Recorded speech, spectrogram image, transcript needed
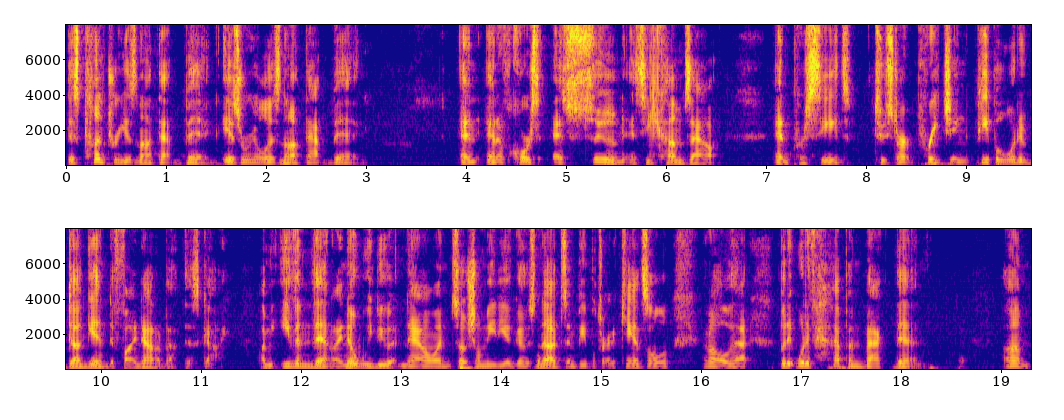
this country is not that big. Israel is not that big. And, and of course, as soon as he comes out and proceeds to start preaching, people would have dug in to find out about this guy. I mean, even then, I know we do it now and social media goes nuts and people try to cancel and all of that, but it would have happened back then. Um,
